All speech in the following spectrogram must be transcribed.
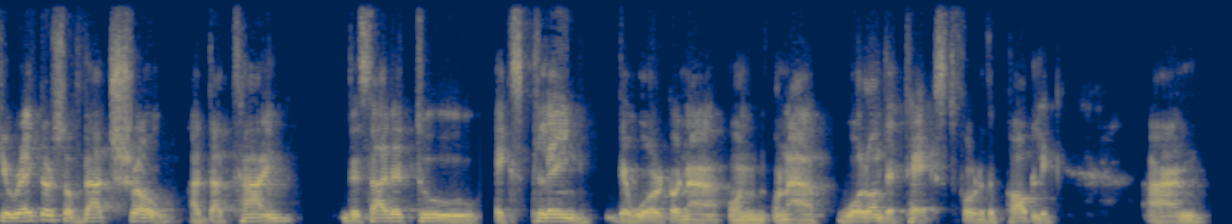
curators of that show at that time decided to explain the work on a, on, on a wall on the text for the public. And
